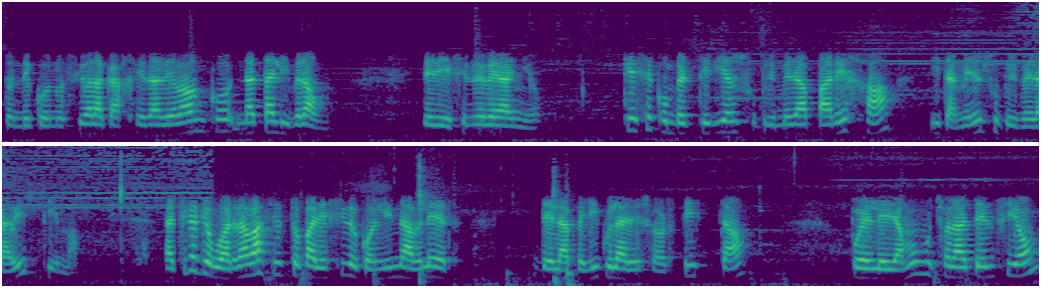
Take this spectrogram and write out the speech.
donde conoció a la cajera de banco Natalie Brown, de 19 años, que se convertiría en su primera pareja y también en su primera víctima. La chica que guardaba cierto parecido con Linda Blair de la película El exorcista, pues le llamó mucho la atención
